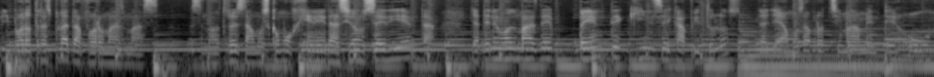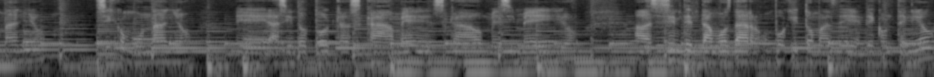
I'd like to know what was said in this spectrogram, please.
y por otras plataformas más. Nosotros estamos como Generación Sedienta. Ya tenemos más de 20, 15 capítulos. Ya llevamos aproximadamente un año, sí, como un año haciendo podcast cada mes, cada mes y medio a veces intentamos dar un poquito más de, contenido,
